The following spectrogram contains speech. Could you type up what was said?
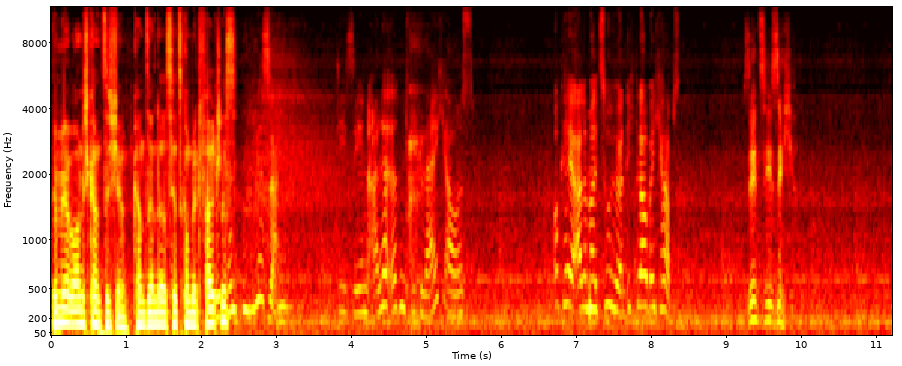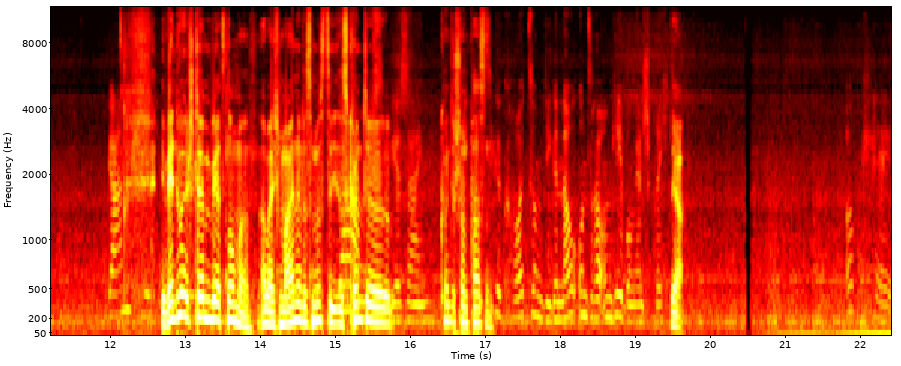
Bin mir aber auch nicht ganz sicher. Kann sein, dass es jetzt komplett falsch Wir ist. hier sein. Die sehen alle irgendwie gleich aus. Okay, alle mal zuhören. Ich glaube, ich hab's. Sind Sie sicher? Eventuell sterben wir jetzt nochmal. Aber ich meine, das müsste, das Da könnte, könnte schon passen. Kreuzung, die genau unserer Umgebung entspricht. Ja. Okay,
